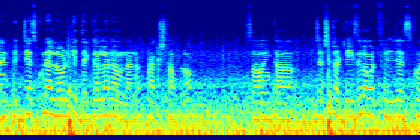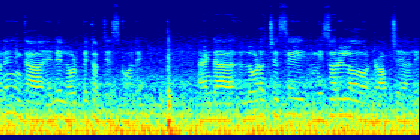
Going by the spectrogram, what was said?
నేను పిక్ చేసుకునే లోడ్కి దగ్గరలోనే ఉన్నాను ట్రక్ స్టాప్లో సో ఇంకా జస్ట్ డీజిల్ ఒకటి ఫిల్ చేసుకొని ఇంకా వెళ్ళి లోడ్ పికప్ చేసుకోవాలి. అండ్ లోడ్ వచ్చేసి మిజోరీలో డ్రాప్ చేయాలి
